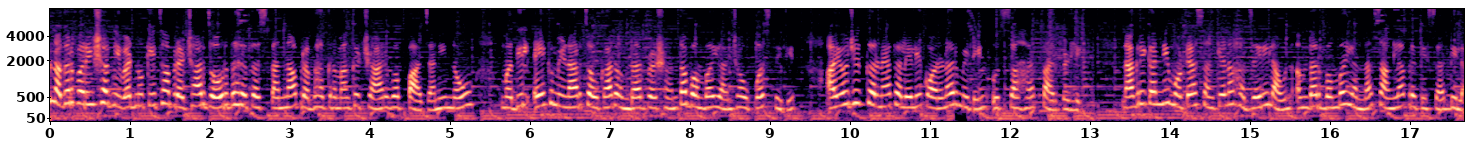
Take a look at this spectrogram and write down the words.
नगर परिषद निवडणुकीचा प्रचार जोर धरत असताना प्रभाग क्रमांक चार व पाच आणि नऊ मधील एक मिनार चौकात आमदार प्रशांत बंब यांच्या उपस्थितीत आयोजित करण्यात आलेली कॉर्नर मीटिंग उत्साहात पार पडली. नागरिकांनी मोठ्या संख्येनं हजेरी लावून आमदार बंब यांना चांगला प्रतिसाद दिला.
